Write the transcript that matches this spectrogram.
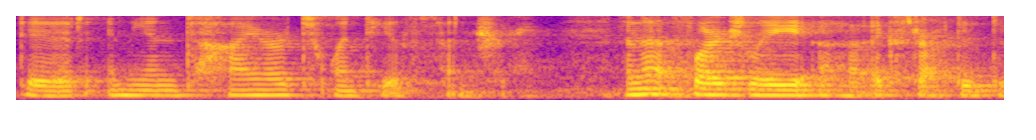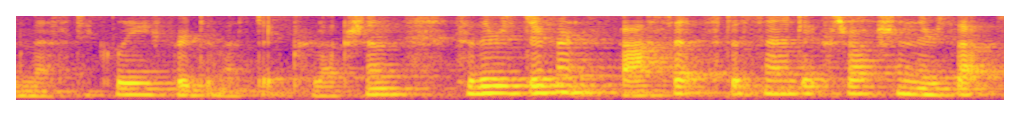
did in the entire 20th century. And that's largely uh, extracted domestically for domestic production. So there's different facets to sand extraction. There's that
